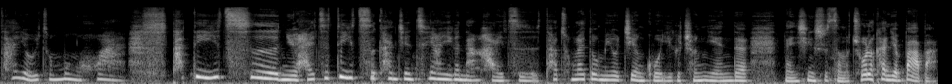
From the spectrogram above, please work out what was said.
她有一种梦幻。第一次，女孩子第一次看见这样一个男孩子，她从来都没有见过一个成年的男性是怎么，除了看见爸爸、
